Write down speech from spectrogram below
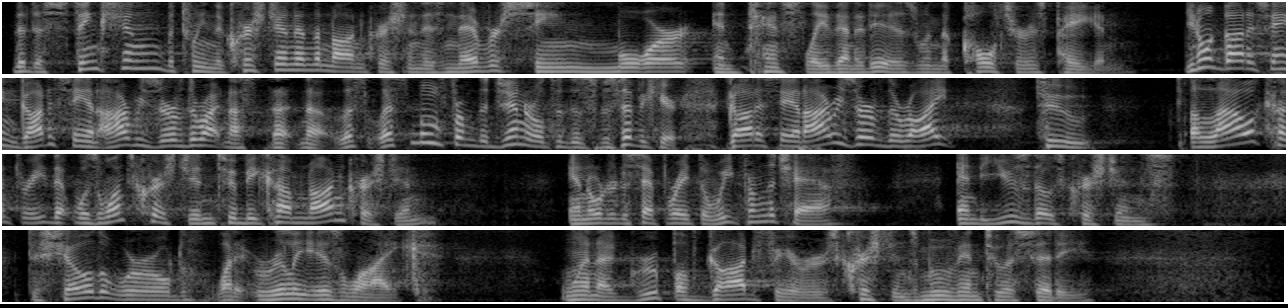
The distinction between the Christian and the non Christian is never seen more intensely than it is when the culture is pagan. You know what God is saying? God is saying, I reserve the right. Now, now let's, let's move from the general to the specific here. God is saying, I reserve the right to allow a country that was once Christian to become non Christian in order to separate the wheat from the chaff and to use those Christians to show the world what it really is like when a group of God-fearers, Christians, move into a city,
